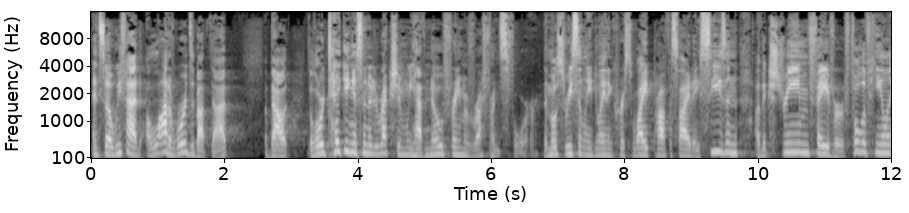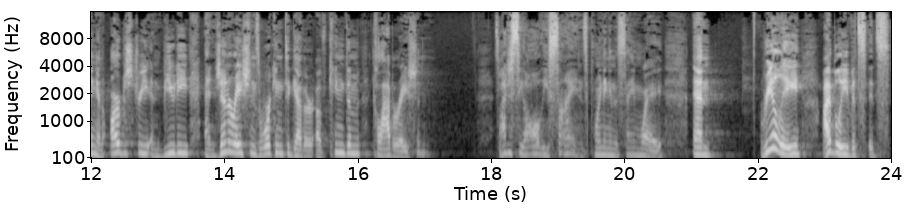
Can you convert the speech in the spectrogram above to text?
And so we've had a lot of words about that, about the Lord taking us in a direction we have no frame of reference for. The most recently, Dwayne and Chris White prophesied a season of extreme favor, full of healing and artistry and beauty, and generations working together of kingdom collaboration. So I just see all these signs pointing in the same way. And really, I believe it's, it's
